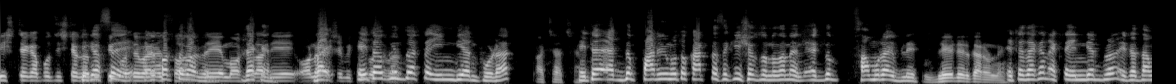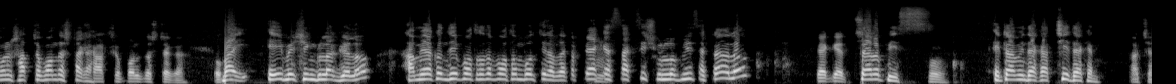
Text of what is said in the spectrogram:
বিশ টাকা পঁচিশ টাকা বিক্রি করতে এটা পারেন করতে পারবেন। মশলা দেখেন, দিয়ে অনায়াসে বিক্রি এটাও কিন্তু একটা ইন্ডিয়ান প্রোডাক্ট আচ্ছা আচ্ছা। এটা একদম পানির মতো কাটতেছে কিসের জন্য জানেন? একদম সামুরাই ব্লেড ব্লেডের কারণে। এটা দেখেন একটা ইন্ডিয়ান প্রোডাক্ট এটার দাম হলো সাতশো পঞ্চাশ টাকা। সাতশো পঞ্চাশ টাকা। ভাই এই মেশিনগুলা গেল আমি এখন যে কথা প্রথম বলছিলাম একটা প্যাকেজ রাখছি ষোলো পিস একটা হলো প্যাকেজ তেরো পিস এটা আমি দেখাচ্ছি দেখেন। আচ্ছা।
